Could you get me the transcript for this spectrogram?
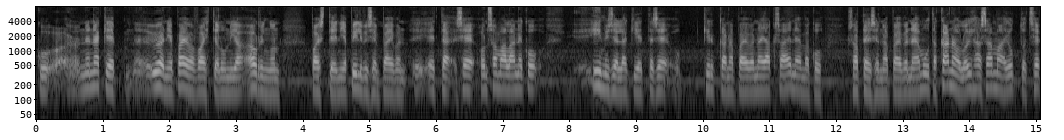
kun ne näkee yön ja päivän vaihtelun ja auringon paisteen ja pilvisen päivän, että se on samanlainen kuin ihmiselläkin, että se kirkkaana päivänä jaksaa enemmän kuin sateisena päivänä ja muuta. Kanalla on ihan sama juttu, että se,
